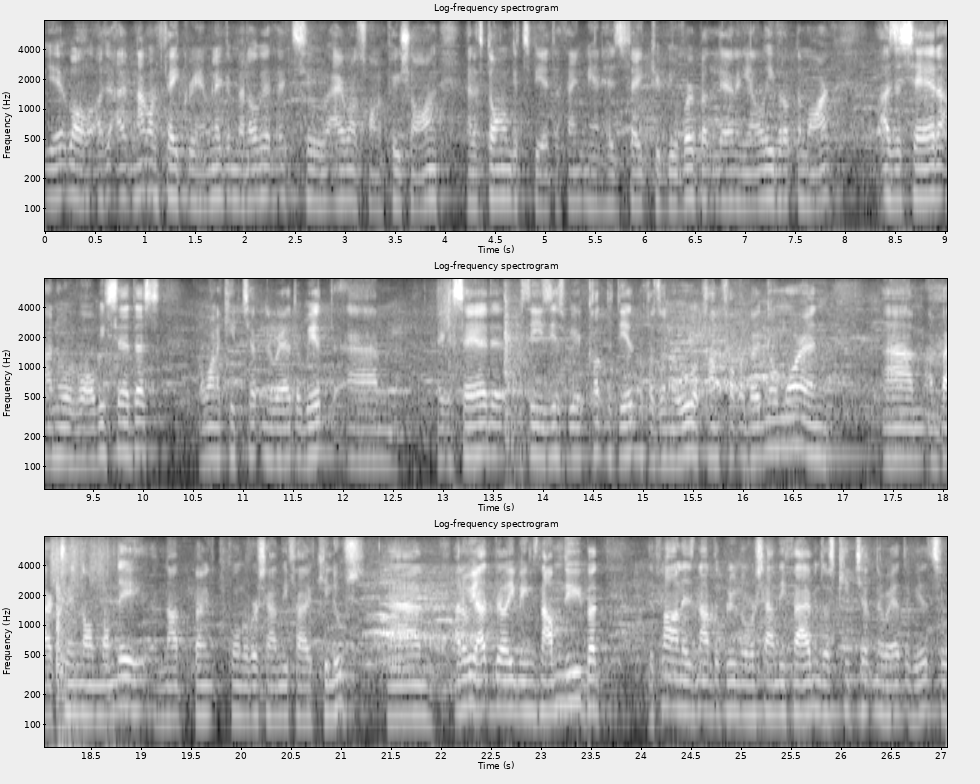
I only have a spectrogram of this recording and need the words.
Yeah, well, I, am not going to fight Graham like the middle of it, like so. I just want to push on, and if Dom gets beat, I think me and his fight could be over. But then again, I'll leave it up to Mark. As I said, I know I've always said this. I want to keep chipping away at the weight. Um, like I said, it was the easiest way to cut the date because I know I can't fuck about no more. And um, I'm back training on Monday. I'm not going over 75 kilos. Um, I know that really means nothing to you, but the plan is not to balloon over 75 and just keep chipping away at the weight. So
